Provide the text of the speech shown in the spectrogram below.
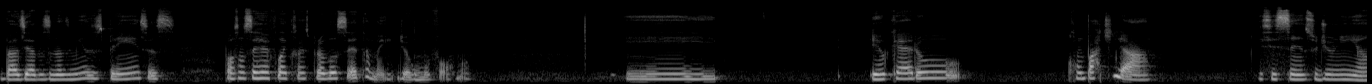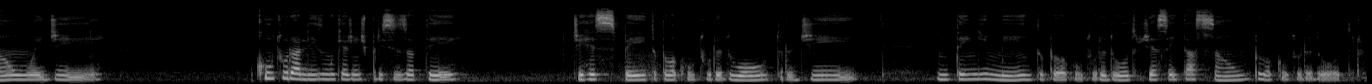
baseadas nas minhas experiências, possam ser reflexões para você também, de alguma forma. E eu quero compartilhar esse senso de união e de culturalismo que a gente precisa ter, de respeito pela cultura do outro, de entendimento pela cultura do outro, de aceitação pela cultura do outro.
